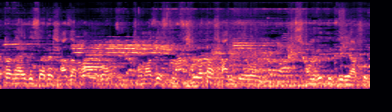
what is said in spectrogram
একটা ন্যায় বিচারের সাজা পায় এবং সমাজে স্থিতিশীলতা, শান্তি এবং সমৃদ্ধি ফিরে আসুক।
